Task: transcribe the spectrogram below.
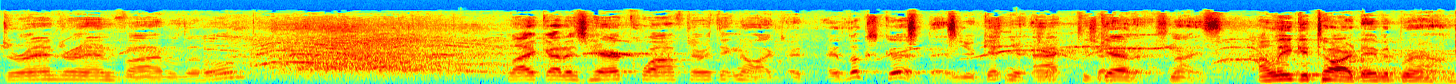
Duran Duran vibe a little. Like got his hair coiffed and everything. No, it, it looks good, Dave. You're getting your act together. It's nice. I'll lead guitar, David Brown.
